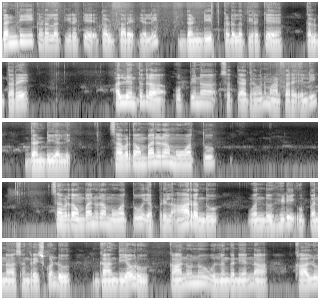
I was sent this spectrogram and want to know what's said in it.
ದಂಡಿ ಕಡಲ ತೀರಕ್ಕೆ ತಲುಪ್ತಾರೆ. ಎಲ್ಲಿ? ದಂಡಿ ಕಡಲ ತೀರಕ್ಕೆ ತಲುಪ್ತಾರೆ. ಅಲ್ಲಿ ಅಂತಂದ್ರೆ ಉಪ್ಪಿನ ಸತ್ಯಾಗ್ರಹವನ್ನು ಮಾಡ್ತಾರೆ. ಎಲ್ಲಿ? ದಂಡಿಯಲ್ಲಿ. ಸಾವಿರದ ಒಂಬೈನೂರ ಮೂವತ್ತು, ಸಾವಿರದ ಒಂಬೈನೂರ ಮೂವತ್ತು ಏಪ್ರಿಲ್ ಆರರಂದು ಒಂದು ಹಿಡಿ ಉಪ್ಪನ್ನು ಸಂಗ್ರಹಿಸಿಕೊಂಡು ಗಾಂಧಿಯವರು ಕಾನೂನು ಉಲ್ಲಂಘನೆಯನ್ನು ಕಾಲು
